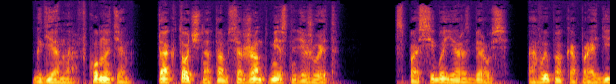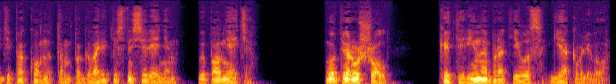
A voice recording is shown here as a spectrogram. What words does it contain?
— Где она? В комнате? — Так точно, там сержант местный дежурит. — Спасибо, я разберусь. А вы пока пройдите по комнатам, поговорите с населением. Выполняйте. Опер ушел. Катерина обратилась к Яковлеву.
